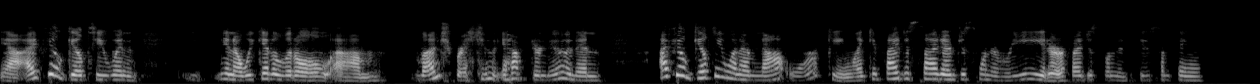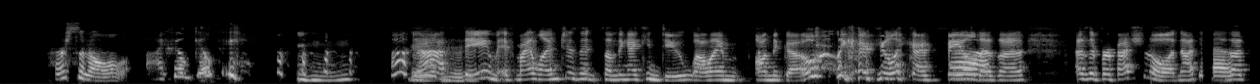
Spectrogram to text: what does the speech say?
Yeah. I feel guilty when you know we get a little um lunch break in the afternoon and I feel guilty when I'm not working. Like if I decide I just want to read or if I just want to do something personal, I feel guilty. mm-hmm. Yeah, mm-hmm. same. If my lunch isn't something I can do while I'm on the go, like I feel like I've failed yeah. as a as a professional and that's yes. that's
